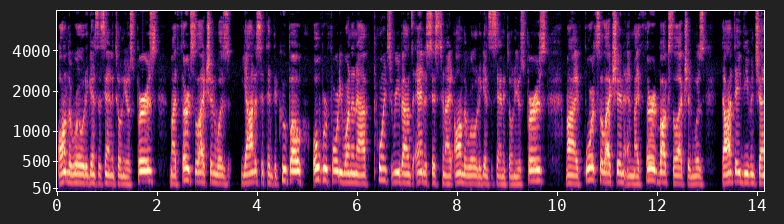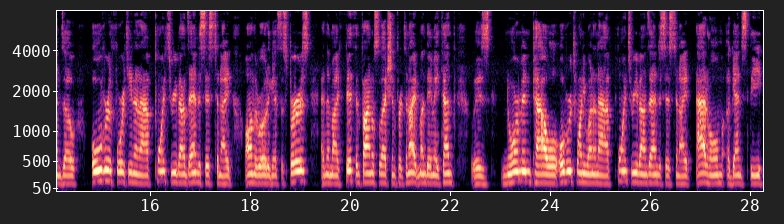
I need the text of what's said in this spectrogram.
on the road against the San Antonio Spurs. My third selection was Giannis Antetokounmpo over 41 and a half points, rebounds, and assists tonight on the road against the San Antonio Spurs. My fourth selection and my third Buck selection was Donte DiVincenzo over 14 and a half points, rebounds, and assists tonight on the road against the Spurs. And then my fifth and final selection for tonight, Monday, May 10th, was Norman Powell over 21 and a half points, rebounds, and assists tonight at home against the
